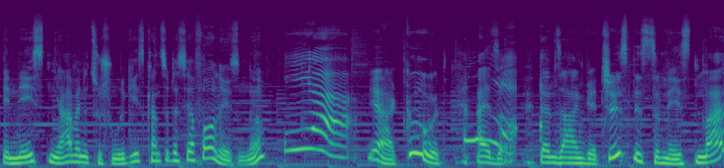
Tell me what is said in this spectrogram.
im nächsten Jahr, wenn du zur Schule gehst, kannst du das ja vorlesen, ne? Ja. Ja, gut. Also, dann sagen wir Tschüss, bis zum nächsten Mal.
